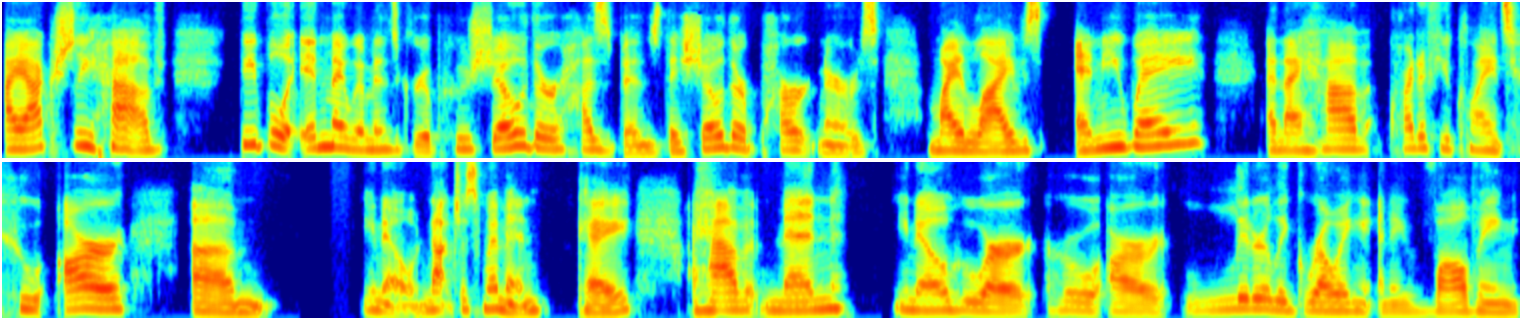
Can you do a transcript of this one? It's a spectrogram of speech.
I actually have people in my women's group who show their husbands, they show their partners my lives anyway. And I have quite a few clients who are, um, you know, not just women. Okay. I have men, you know, who are, who are literally growing and evolving.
